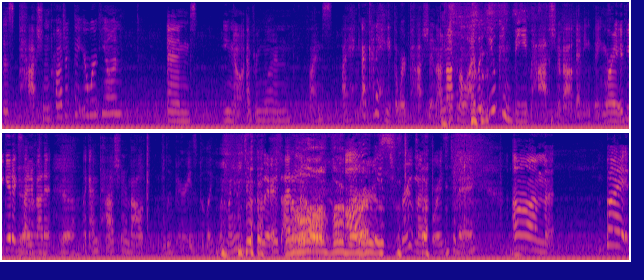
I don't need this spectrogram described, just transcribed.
this passion project that you're working on. And you know, everyone finds I I kind of hate the word passion. I'm not going to lie. Like you can be passionate about anything, right? If you get excited Yeah, about it. yeah. Like I'm passionate about blueberries, but like what am I gonna do with blueberries? I don't know. All of blueberries. these fruit metaphors today. Um, but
